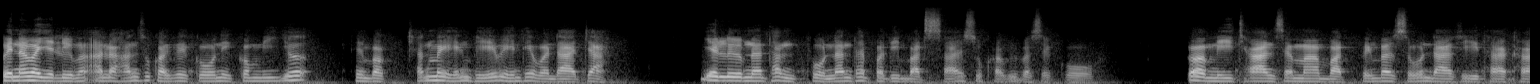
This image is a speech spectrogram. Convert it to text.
เป็นนั้นว่าอย่าลืมว่าอรหันต์สุขวิปัสสโกนี่ก็มีเยอะท่านบอกฉันไม่เห็นผีไม่เห็นเทวดาจ้าอย่าลืมนะท่านผู้นั้นท่านปฏิบัติสายสุขวิปัสสโก ก็มีฌานสมาบัติเป็นพระโสดาสีทาคา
